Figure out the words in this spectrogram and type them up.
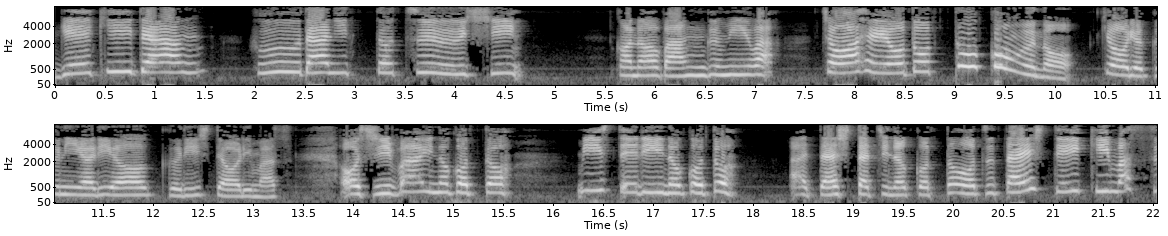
劇団フーダニット通信。この番組は、ちょあへよ .com の協力によりお送りしております。お芝居のこと、ミステリーのこと、あたしたちのことをお伝えしていきます。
